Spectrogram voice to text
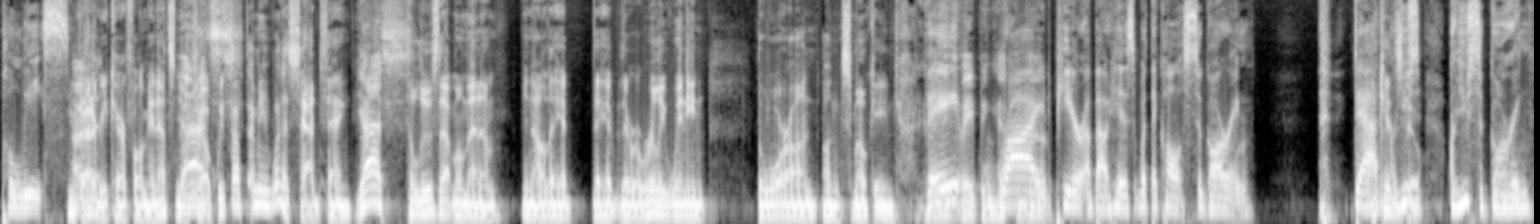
police. You better be careful. I mean, that's no Yes. joke. We thought. I mean, what a sad thing Yes. to lose that momentum. You know, they had they had they were really winning the war on on smoking. They these vaping head- ride uh, Peter about his what they call cigaring. Dad, The kids are you do. are you cigaring?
